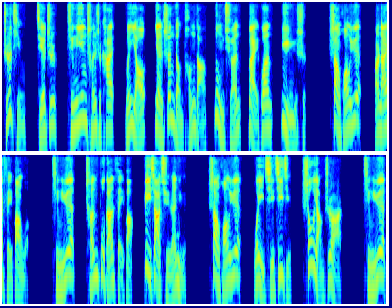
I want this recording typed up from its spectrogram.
直挺截之。挺因陈世开、文尧、彦深等朋党弄权卖官，欲御事。上皇曰：“而乃诽谤我。”挺曰：“臣不敢诽谤。陛下娶人女。”上皇曰：“我以其机谨，收养之耳。”挺曰：“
